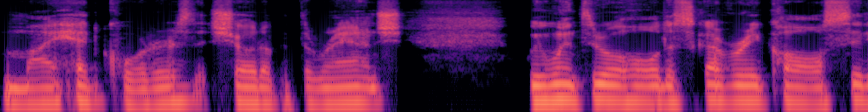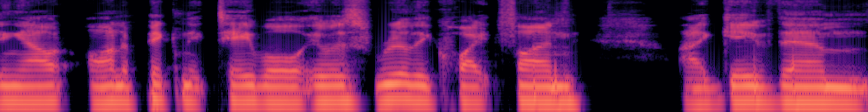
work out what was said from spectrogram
my headquarters that showed up at the ranch we went through a whole discovery call sitting out on a picnic table. It was really quite fun. I gave them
